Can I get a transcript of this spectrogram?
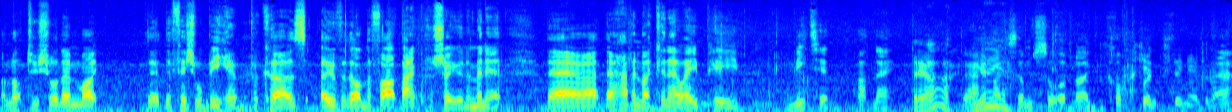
I'm not too sure there might the, the fish will be here because over the, on the far bank, which I'll show you in a minute, they're uh, they're having like an OAP meeting, aren't they? They are. They're yeah, having like yeah. some sort of like conference thing over there,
